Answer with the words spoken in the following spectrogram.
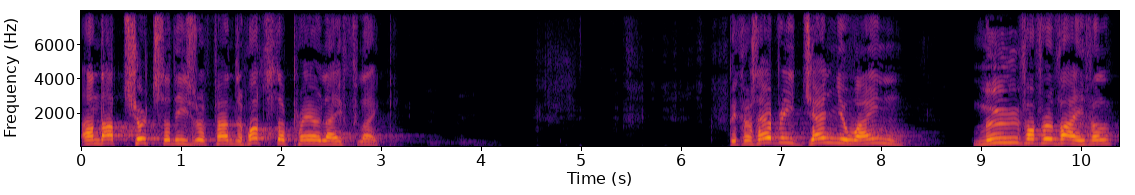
and that church that he's repented, what's the prayer life like? Because every genuine move of revival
